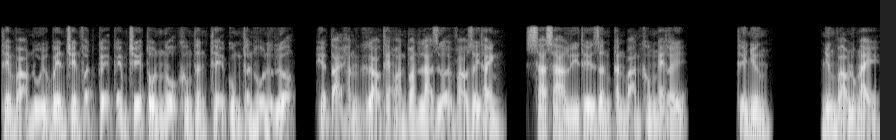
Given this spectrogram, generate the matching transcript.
thêm vào núi bên trên phật kệ kềm chế tôn nộ không thân thể cùng thần hồn lực lượng hiện tại hắn gào thét hoàn toàn là dựa vào dây thanh, xa xa lý thế dân căn bản không nghe thấy. Thế nhưng nhưng vào lúc này,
